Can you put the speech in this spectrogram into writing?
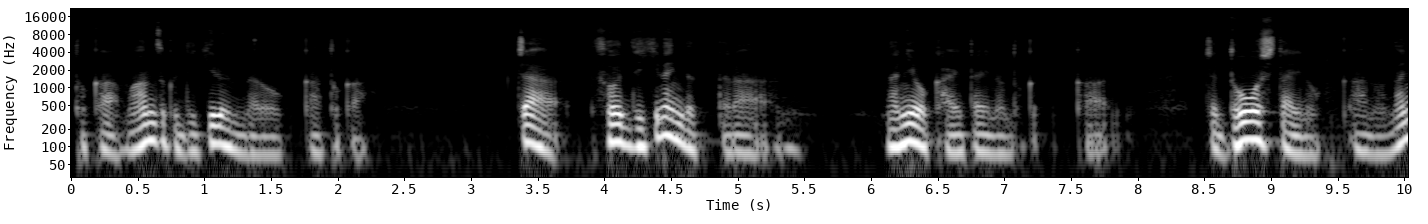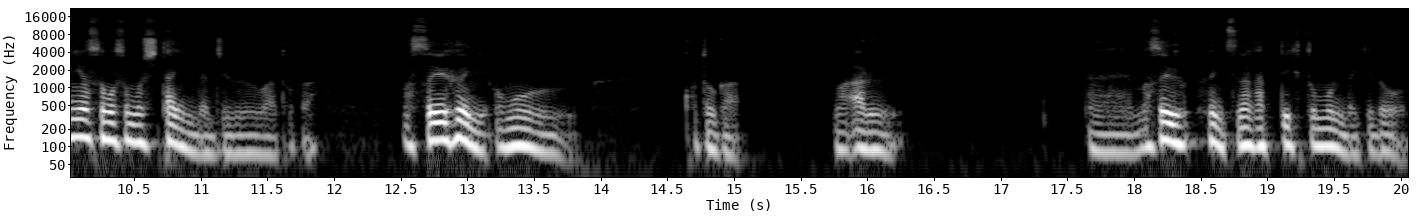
とか満足できるんだろうかとかじゃあそれできないんだったら何を変えたいのとかじゃあどうしたいの？あの何をそもそもしたいんだ自分はとか、まあ、そういうふうに思うことが、まあ、ある、えーまあ、そういうふうにつながっていくと思うんだけど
